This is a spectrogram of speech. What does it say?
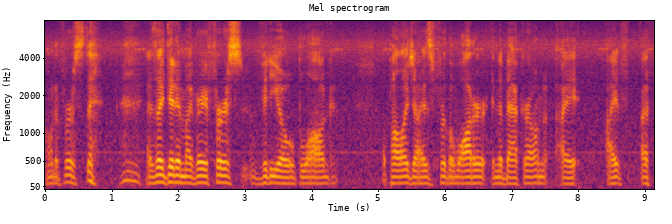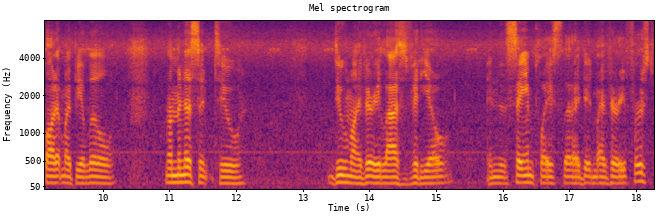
I want to first, as I did in my very first video blog, apologize for the water in the background. I, I've, I thought it might be a little reminiscent to do my very last video in the same place that I did my very first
